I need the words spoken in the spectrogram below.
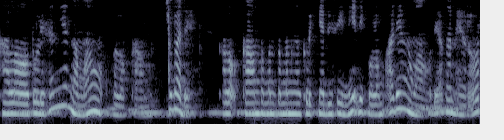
kalau tulisan dia nggak mau kalau count coba deh kalau count teman-teman ngekliknya di sini di kolom A dia nggak mau dia akan error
